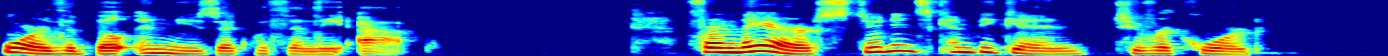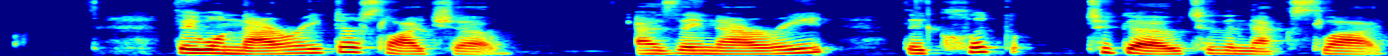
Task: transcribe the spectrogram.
or the built in music within the app. From there, students can begin to record. They will narrate their slideshow. As they narrate, they click to go to the next slide.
